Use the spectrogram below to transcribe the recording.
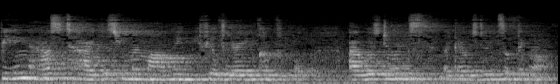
Being asked to hide this from my mom made me feel very uncomfortable. I was doing like I was doing something wrong.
